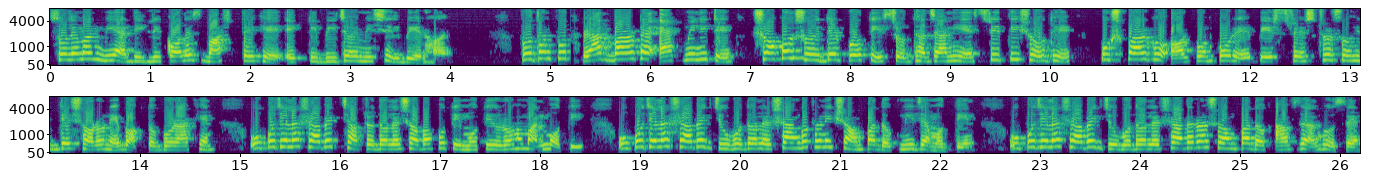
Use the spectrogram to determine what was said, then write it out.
সোলেমান মিয়া ডিগ্রি কলেজ মাঠ থেকে একটি বিজয় মিছিল বের হয়। প্রধান প্র- রাত বারোটা এক মিনিটে সকল শহীদদের প্রতি শ্রদ্ধা জানিয়ে স্মৃতিসৌধে পুষ্পার্ঘ্য অর্পণ করে বীর শ্রেষ্ঠ শহীদদের স্মরণে বক্তব্য রাখেন উপজেলা সাবেক ছাত্র দলের সভাপতি মতিউর রহমান মতি, উপজেলা সাবেক যুব দলের সাংগঠনিক সম্পাদক নিজামুদ্দিন, উপজেলা সাবেক যুব দলের সাধারণ সম্পাদক আফজাল হোসেন,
